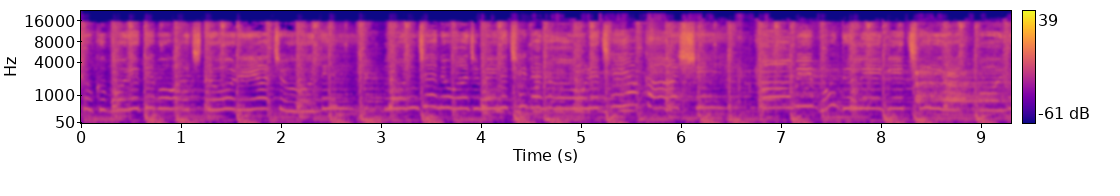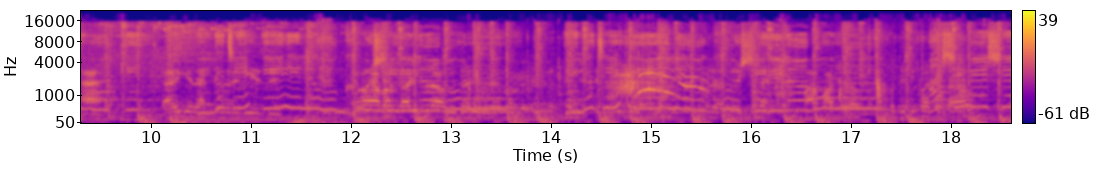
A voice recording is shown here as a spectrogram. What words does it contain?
সুখ ভরে দেব আজ তোরে আচলে। মন যেন আজ মেলেছে ডানা উড়েছে আকাশে। আমি বদলে গেছি এক পলকে এলো খুশির। এলো খুশির লগন। আসবে সে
